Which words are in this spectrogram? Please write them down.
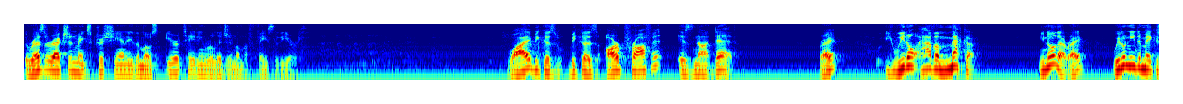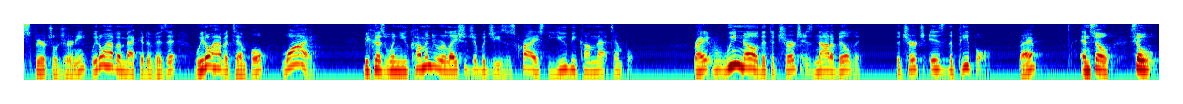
The resurrection makes Christianity the most irritating religion on the face of the earth. Why? Because because our prophet is not dead. Right? We don't have a Mecca. You know that, right? We don't need to make a spiritual journey. We don't have a Mecca to visit. We don't have a temple. Why? Because when you come into relationship with Jesus Christ, you become that temple, right? We know that the church is not a building, the church is the people, right? And so, so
